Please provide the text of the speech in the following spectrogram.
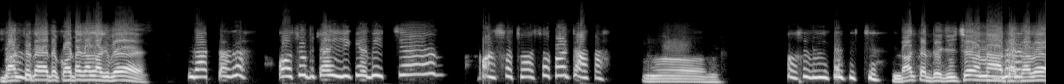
ডাক্তার দেখাতে ক টাকা লাগবে? ডাক্তার ওষুধটা লিখে দিচ্ছে পাঁচশো ছশো করে টাকা। ওষুধ লিখে দিচ্ছে। ডাক্তার দেখিয়েছো না। দেখাবে?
